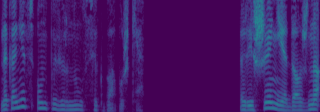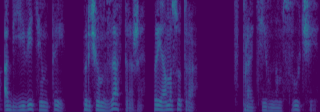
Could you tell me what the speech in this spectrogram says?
Наконец он повернулся к бабушке. «Решение должна объявить им ты, причем завтра же, прямо с утра. В противном случае...»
